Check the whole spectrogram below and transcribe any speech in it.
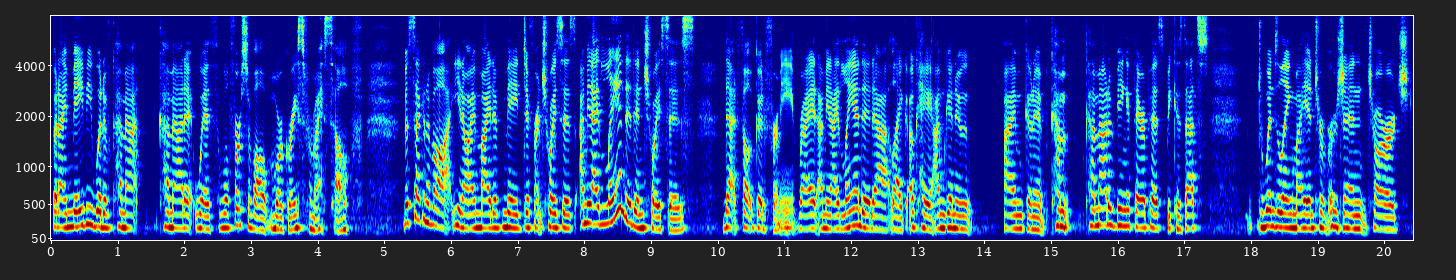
but I maybe would have come at come at it with, well, first of all, more grace for myself. But second of all, you know, I might have made different choices. I mean, I landed in choices that felt good for me, right? I mean, I landed at like, okay, I'm going to I'm going to come come out of being a therapist because that's dwindling my introversion charge.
